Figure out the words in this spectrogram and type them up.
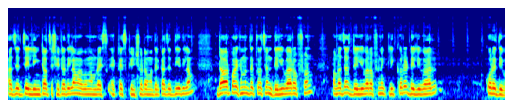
কাজের যে লিঙ্কটা আছে সেটা দিলাম এবং আমরা একটা স্ক্রিনশট আমাদের কাজের দিয়ে দিলাম। দেওয়ার পর এখানে দেখতে পাচ্ছেন ডেলিভার অপশন আমরা জাস্ট ডেলিভার অপশনে ক্লিক করে ডেলিভার করে দিব।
